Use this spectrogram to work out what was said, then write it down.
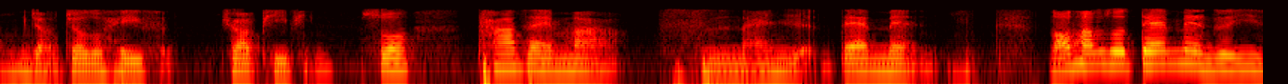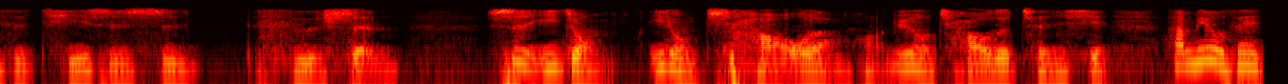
我们讲叫做黑粉，就要批评说他在骂死男人 dead man，然后他们说 dead man 这个意思其实是死神，是一种一种潮了哈，一种潮的呈现，他没有在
